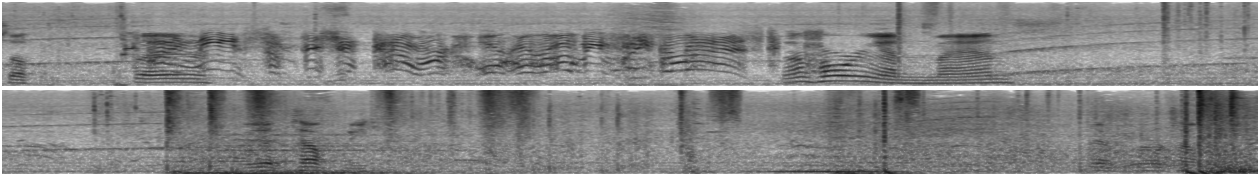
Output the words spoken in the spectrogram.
So, I need sufficient power or, or I'll be vaporized. I'm hurrying, man. You didn't tell me. Yeah, we'll tell me.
